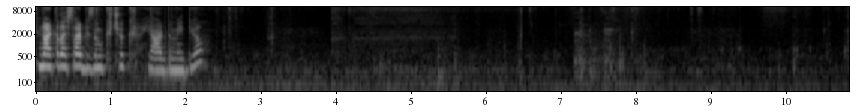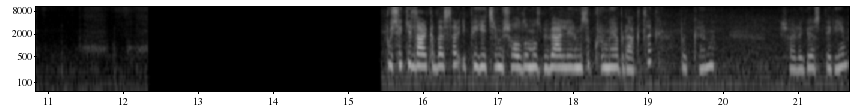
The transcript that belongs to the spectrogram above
Şimdi arkadaşlar bizim küçük yardım ediyor. Bu şekilde arkadaşlar ipe geçirmiş olduğumuz biberlerimizi kurumaya bıraktık. Bakın şöyle göstereyim.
